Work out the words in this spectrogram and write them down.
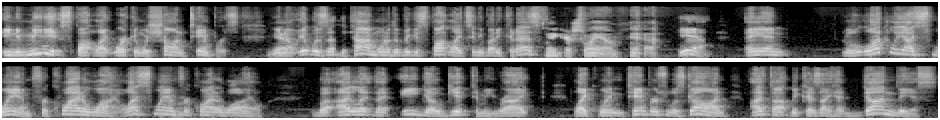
an immediate spotlight working with Sean Tempers. Yeah. You know, it was at the time one of the biggest spotlights anybody could ask for. Sink or swim. Yeah. Yeah. And luckily I swam for quite a while. I swam mm-hmm. for quite a while, but I let that ego get to me, right? Like when Tempers was gone, I thought because I had done this,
